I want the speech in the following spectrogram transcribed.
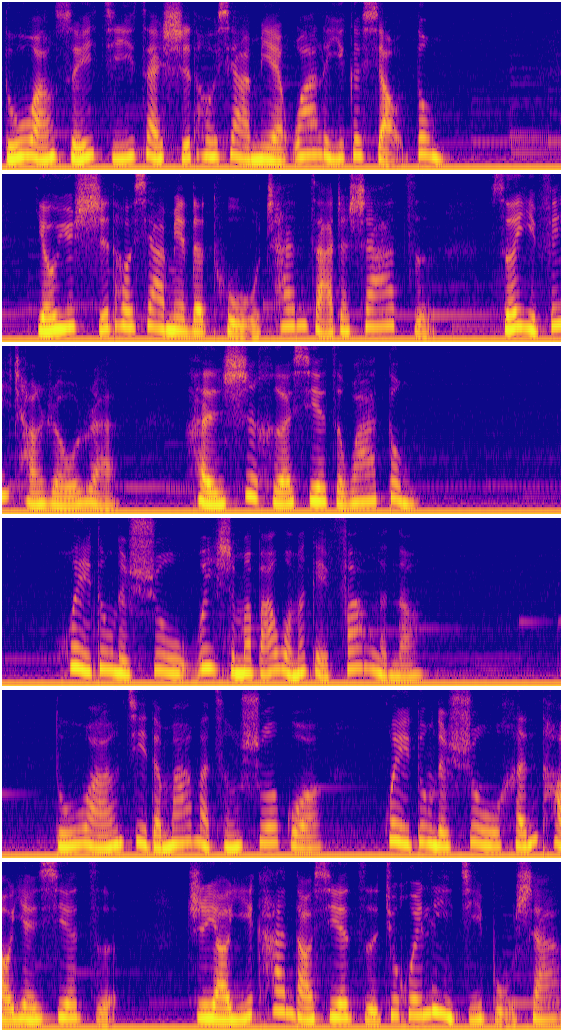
毒王随即在石头下面挖了一个小洞。由于石头下面的土掺杂着沙子，所以非常柔软，很适合蝎子挖洞。会动的树为什么把我们给放了呢？毒王记得妈妈曾说过，会动的树很讨厌蝎子，只要一看到蝎子就会立即捕杀。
